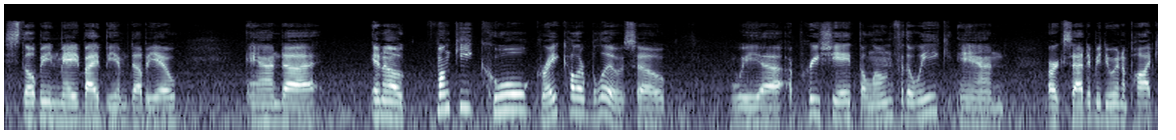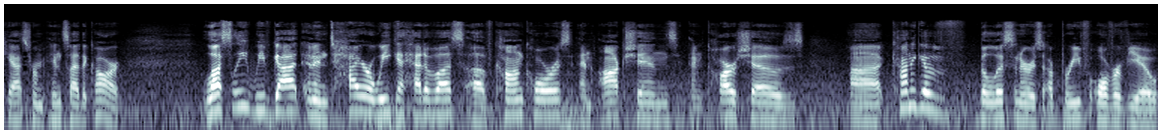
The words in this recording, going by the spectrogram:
still being made by BMW, and uh, in a funky, cool, great color blue. So we uh, appreciate the loan for the week and are excited to be doing a podcast from inside the car. Leslie, we've got an entire week ahead of us of concours and auctions and car shows. Uh, kind of give the listeners a brief overview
